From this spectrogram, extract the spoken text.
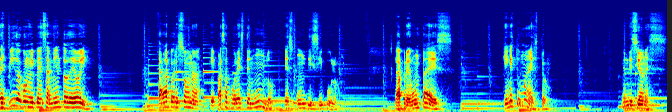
Despido con el pensamiento de hoy. Cada persona que pasa por este mundo es un discípulo. La pregunta es, ¿quién es tu maestro? Bendiciones.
